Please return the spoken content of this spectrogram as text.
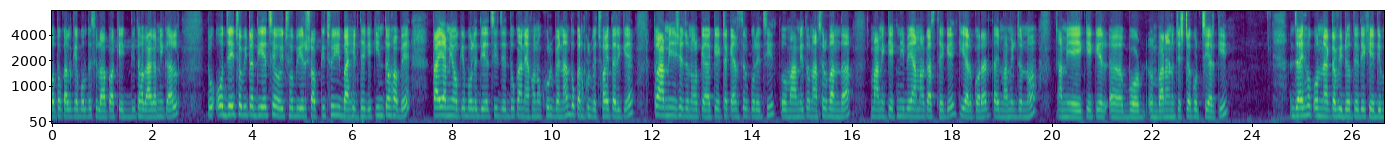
গতকালকে বলতেছিল, আপা, কেক দিতে হবে আগামীকাল। তো ও যেই ছবিটা দিয়েছে, ওই ছবির সব কিছুই বাহির থেকে কিনতে হবে। তাই আমি ওকে বলে দিয়েছি যে দোকান এখনও খুলবে না, দোকান খুলবে ছয় তারিখে। তো আমি সেজন্য ওর কেকটা ক্যান্সেল করেছি। তো মামি তো নাচর বান্দা, মামি কেক নিবে আমার কাছ থেকে, কি আর করার? তাই মামির জন্য আমি এই কেকের বোর্ড বানানোর চেষ্টা করছি আর কি। যাই হোক, অন্য একটা ভিডিওতে দেখিয়ে দিব,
